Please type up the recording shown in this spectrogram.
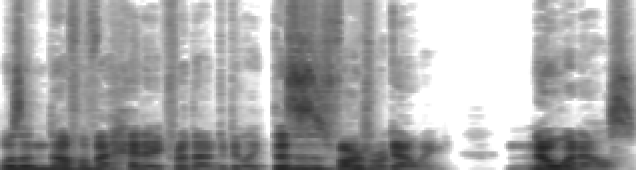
was enough of a headache for them to be like, this is as far as we're going. No one else.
